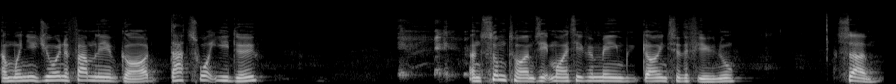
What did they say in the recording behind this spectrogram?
And when you join a family of God, that's what you do. And sometimes it might even mean going to the funeral. So,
